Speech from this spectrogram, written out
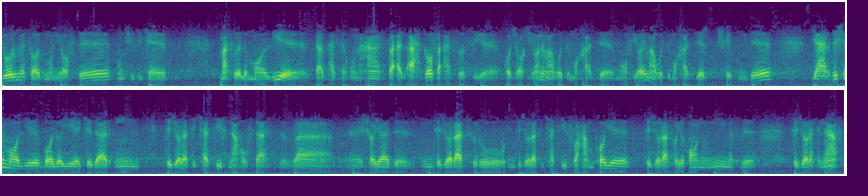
جرم سازمان یافته اون چیزی که مسائل مالی در پس اون هست و از اهداف اساسی قاچاقچیان مواد مخدر مافیای مواد مخدر شکل میده. گردش مالی بالایی که در این تجارت کثیف نهفته است و شاید این تجارت رو این تجارت کثیف رو همپای تجارت های قانونی مثل تجارت نفت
